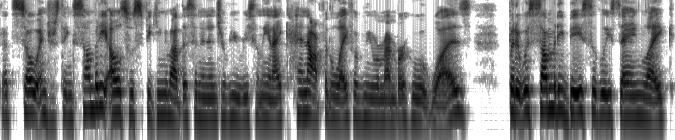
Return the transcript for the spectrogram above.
That's so interesting. Somebody else was speaking about this in an interview recently, and I cannot for the life of me remember who it was, but it was somebody basically saying, like,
